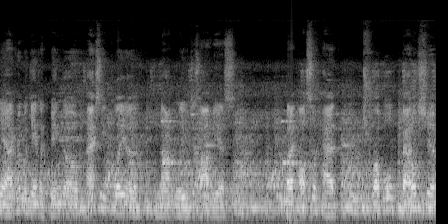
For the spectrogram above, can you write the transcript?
Yeah, I grew up with games like Bingo. I actually played a Monopoly, which is obvious. But I also had Trouble, Battleship.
